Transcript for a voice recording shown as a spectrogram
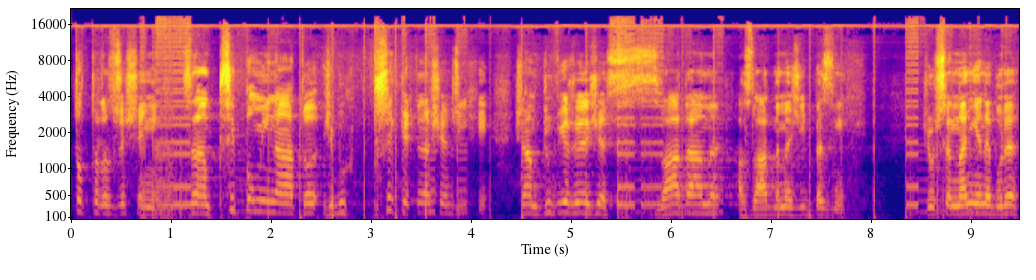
toto rozřešení, se nám připomíná to, že Bůh překrytne naše hříchy, že nám důvěřuje, že zvládáme a zvládneme žít bez nich. Že už se na ně nebude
